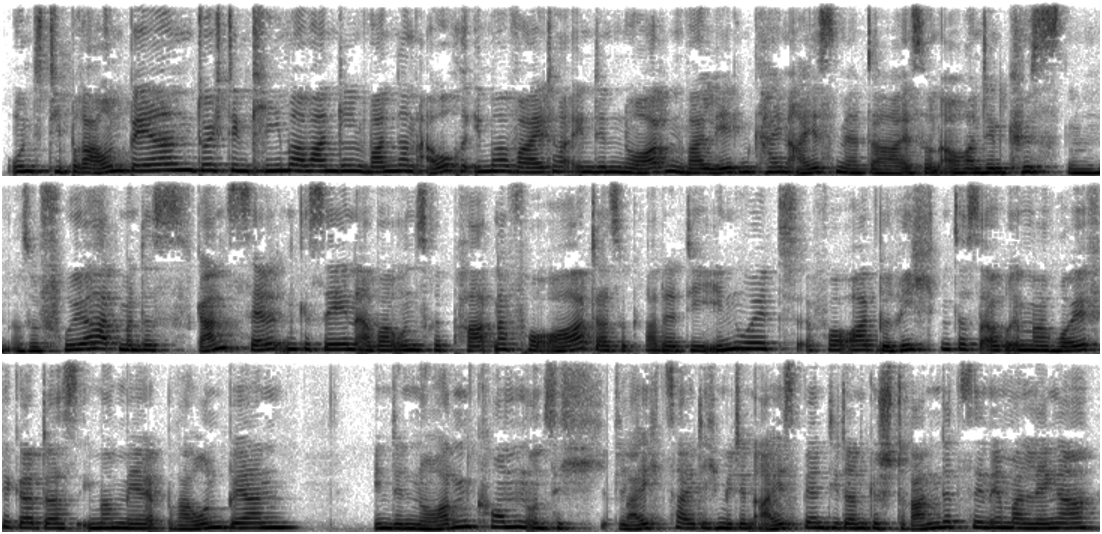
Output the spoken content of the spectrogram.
Und die Braunbären durch den Klimawandel wandern auch immer weiter in den Norden, weil eben kein Eis mehr da ist und auch an den Küsten. Also früher hat man das ganz selten gesehen, aber unsere Partner vor Ort, also gerade die Inuit vor Ort, berichten das auch immer häufiger, dass immer mehr Braunbären in den Norden kommen und sich gleichzeitig mit den Eisbären, die dann gestrandet sind, immer länger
